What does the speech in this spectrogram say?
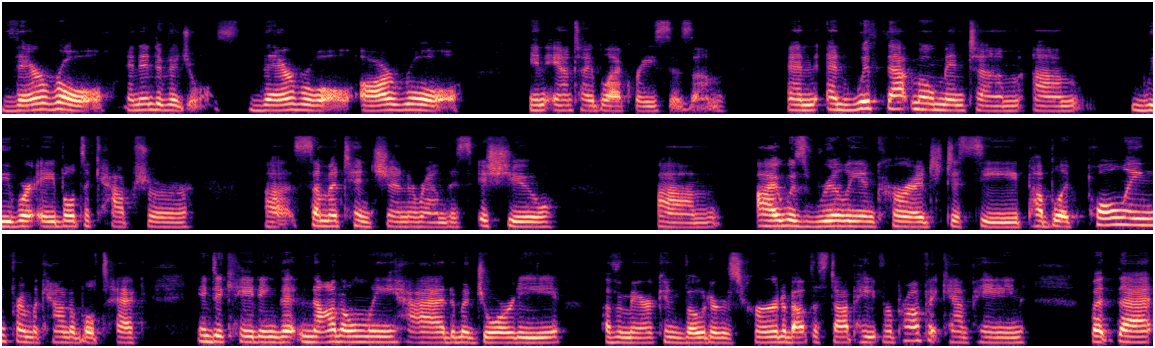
their role and individuals, their role, our role in anti-Black racism. And, and with that momentum, um, we were able to capture uh, some attention around this issue. Um, I was really encouraged to see public polling from Accountable Tech indicating that not only had a majority of American voters heard about the Stop Hate for Profit campaign, but that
